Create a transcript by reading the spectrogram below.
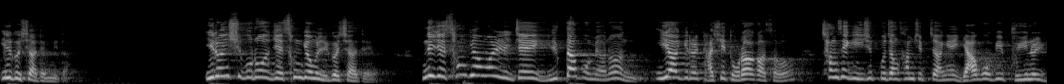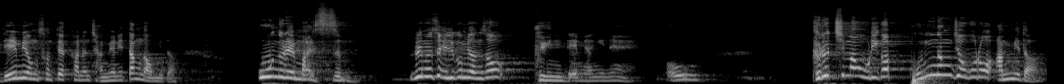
읽으셔야 됩니다. 이런 식으로 이제 성경을 읽으셔야 돼요. 근데 이제 성경을 이제 읽다 보면은 이야기를 다시 돌아가서 창세기 29장 30장에 야곱이 부인을 4명 선택하는 장면이 딱 나옵니다. 오늘의 말씀. 이러면서 읽으면서 부인이 4명이네. 어우. 그렇지만 우리가 본능적으로 압니다.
